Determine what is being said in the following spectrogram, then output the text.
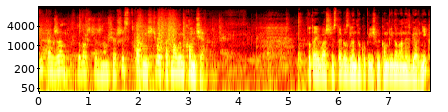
I także zobaczcie, że nam się wszystko zmieściło w tak małym kącie. Tutaj właśnie z tego względu kupiliśmy kombinowany zbiornik,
